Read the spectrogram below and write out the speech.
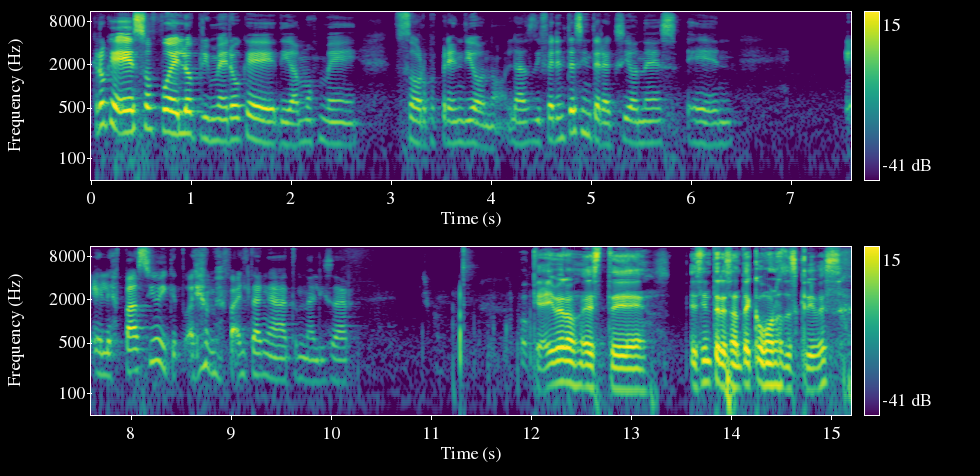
Creo que eso fue lo primero que, digamos, me sorprendió, ¿no? Las diferentes interacciones en el espacio y que todavía me faltan a analizar. Ok, pero este, es interesante cómo nos describes.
